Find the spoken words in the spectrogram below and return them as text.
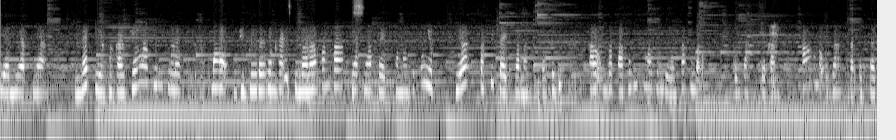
dia niatnya jelek ya bakal dia ngelakuin jelek mau diberikan kayak gimana pun kalau niatnya baik sama kita ya dia pasti baik sama kita jadi kalau untuk aku sih semakin dewasa nggak usah dekat nggak usah dekat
